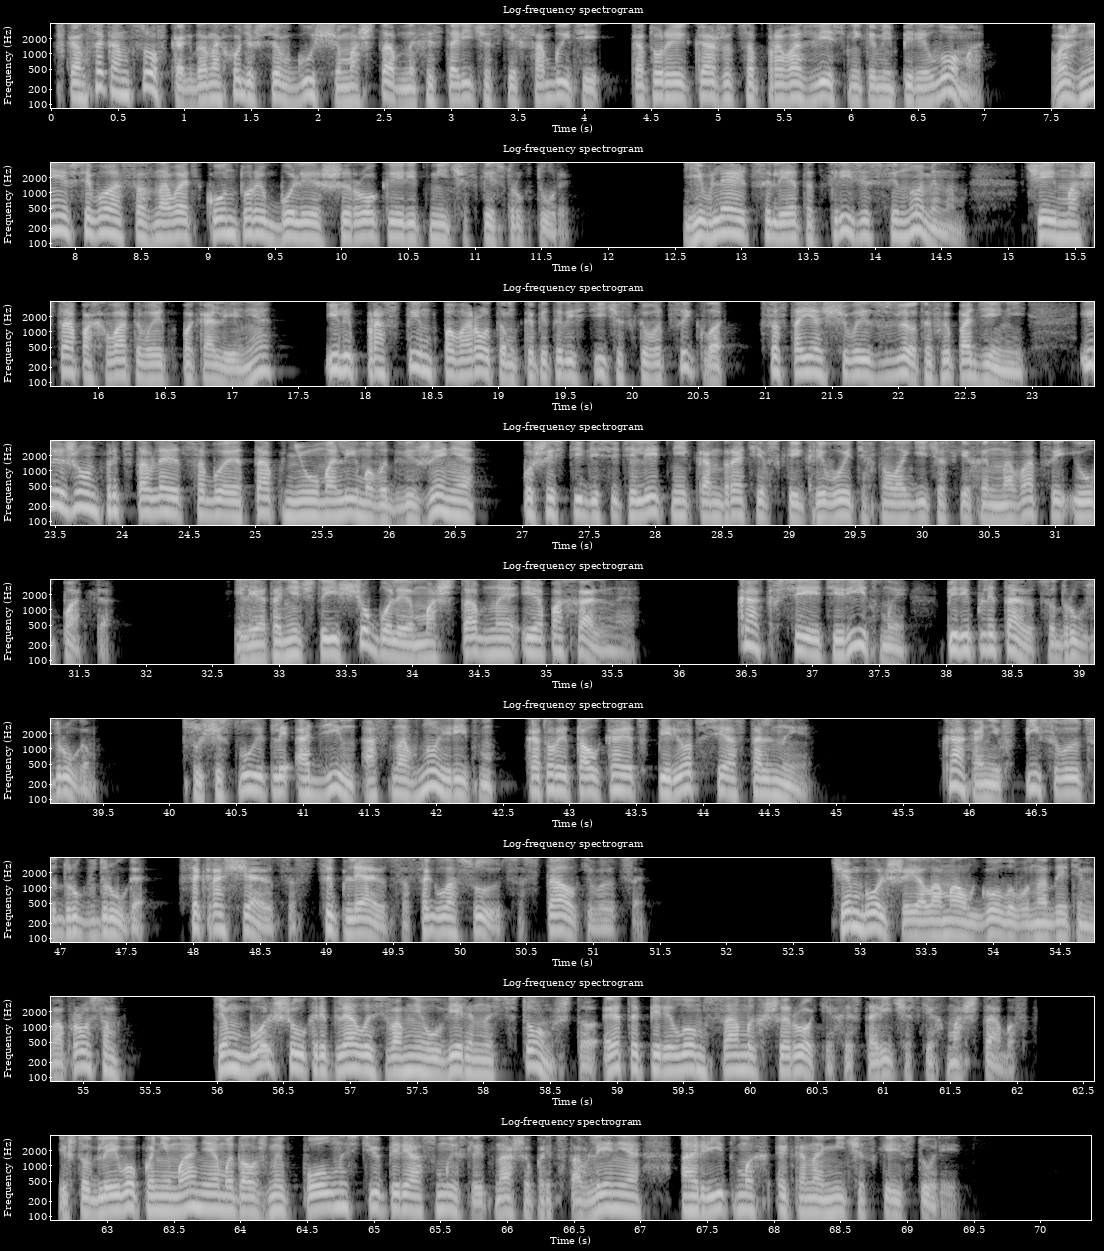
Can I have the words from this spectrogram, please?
В конце концов, когда находишься в гуще масштабных исторических событий, которые кажутся провозвестниками перелома, важнее всего осознавать контуры более широкой ритмической структуры. Является ли этот кризис феноменом, чей масштаб охватывает поколение, или простым поворотом капиталистического цикла, состоящего из взлетов и падений, или же он представляет собой этап неумолимого движения по 60-летней Кондратьевской кривой технологических инноваций и упадка? Или это нечто еще более масштабное и эпохальное? Как все эти ритмы переплетаются друг с другом? Существует ли один основной ритм, который толкает вперед все остальные? Как они вписываются друг в друга, сокращаются, сцепляются, согласуются, сталкиваются? Чем больше я ломал голову над этим вопросом, тем больше укреплялась во мне уверенность в том, что это перелом самых широких исторических масштабов, и что для его понимания мы должны полностью переосмыслить наше представление о ритмах экономической истории.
